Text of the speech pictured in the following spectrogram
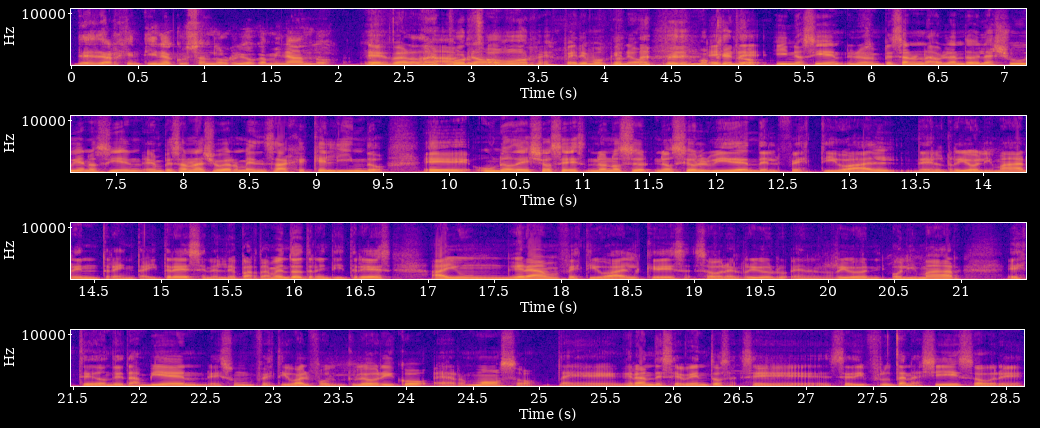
desde Argentina cruzando el río caminando. Es verdad. por favor. Esperemos que no. esperemos que no. Este, y nos siguen, nos empezaron hablando de la lluvia, nos siguen, empezaron a llover mensajes. Qué lindo. Eh, uno de ellos es, no, no, se, no se olviden del festival del río Limar en 33, en el departamento de 33. Hay un gran festival que es sobre el río, el río Olimar, este, donde también es un festival folclórico hermoso. Eh, grandes eventos se, se, disfrutan allí sobre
